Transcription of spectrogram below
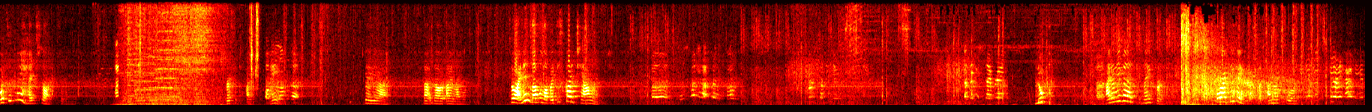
What's with my headshot today? Versatile. Oh, you leveled up. Yeah, yeah. That, that, I leveled. No, I didn't level up. I just got a challenge. Uh, that's what happened. How- First time here. I think sniper. Nope. Uh, I don't even have sniper. Or I think I do, but I'm not sure. Here I have ammo.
